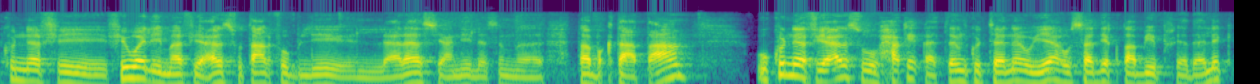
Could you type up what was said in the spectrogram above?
كنا في في وليمه في عرس وتعرفوا باللي العراس يعني لازم طبق تاع الطعام. وكنا في عرس وحقيقة كنت أنا وياه وصديق طبيب كذلك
